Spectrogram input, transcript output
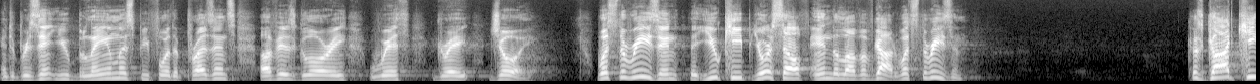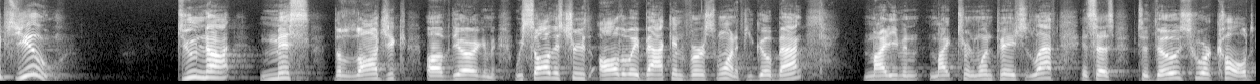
and to present you blameless before the presence of his glory with great joy. What's the reason that you keep yourself in the love of God? What's the reason? Because God keeps you. Do not miss the logic of the argument. We saw this truth all the way back in verse 1. If you go back, might even might turn one page to the left. It says to those who are called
